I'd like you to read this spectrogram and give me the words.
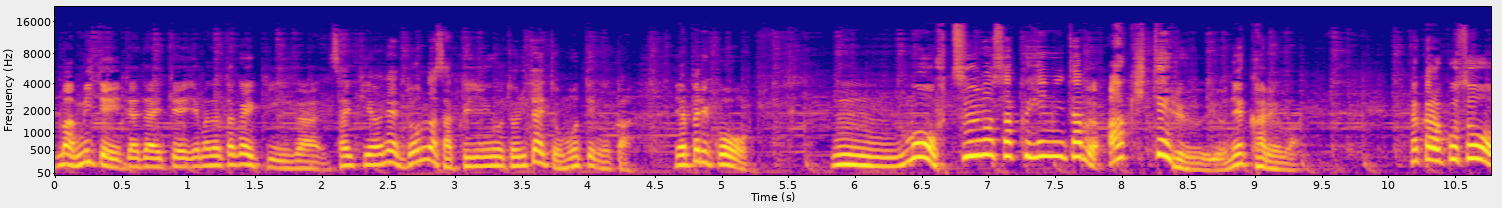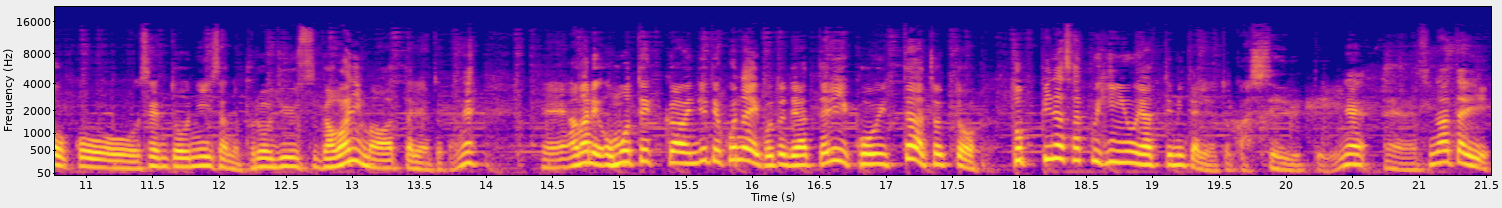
う、まあ見ていただいて、山田孝之が最近はね、どんな作品を撮りたいと思っているのか、やっぱりこう、うん、もう普通の作品に多分飽きてるよね、彼は。だからこそ、こう、戦闘兄さんのプロデュース側に回ったりだとかね、えー、あまり表側に出てこないことであったり、こういったちょっと突飛な作品をやってみたりだとかしているっていうね、えー、そのあたり、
